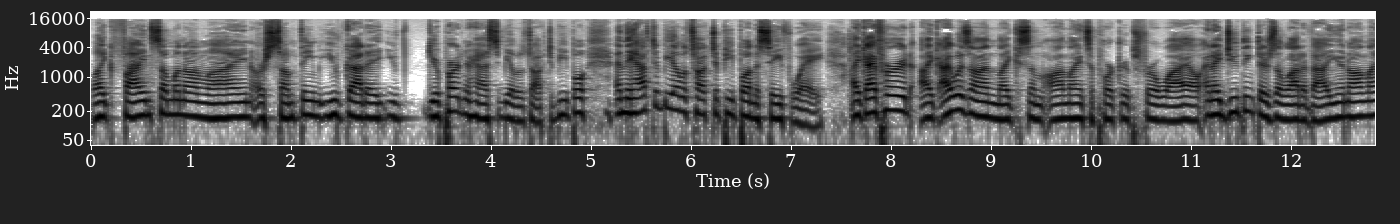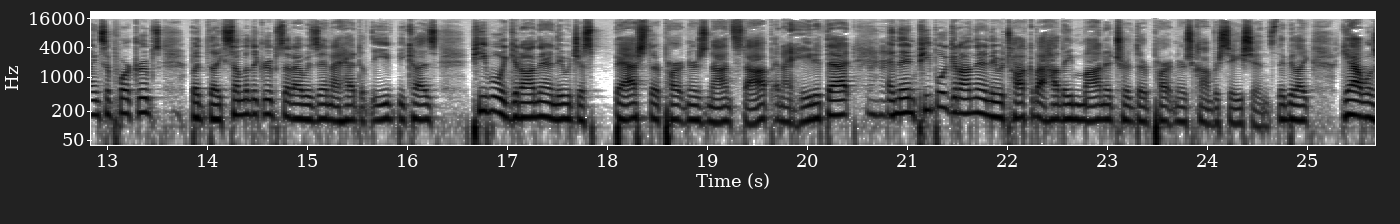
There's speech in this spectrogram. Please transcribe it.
like, find someone online or something. You've got to you've your partner has to be able to talk to people, and they have to be able to talk to people in a safe way. Like I've heard, like I was on like some online support groups for a while, and I do think there's a lot of value in online support groups. But like some of the groups that I was in, I had to leave because people would get on there and they would just bash their partners nonstop, and I hated that. Mm-hmm. And then people would get on there and they would talk about how they monitored their partner's conversations. They'd be like, "Yeah, well,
